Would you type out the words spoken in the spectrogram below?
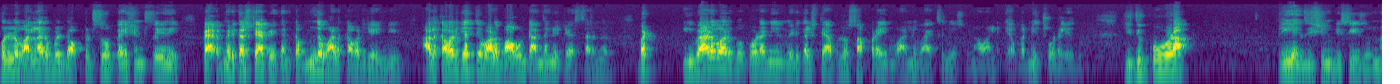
ఫుల్ వల్నరబుల్ డాక్టర్స్ పేషెంట్స్ ఇది మెడికల్ స్టాఫే కనుక ముందు వాళ్ళు కవర్ చేయండి. వాళ్ళు కవర్ చేస్తే వాళ్ళు బాగుంటే అందరినీ చేస్తారన్నారు. బట్ ఈవేళ వరకు కూడా నేను మెడికల్ స్టాఫ్లో సఫర్ అయిన వాళ్ళని వ్యాక్సిన్ చేసుకున్న వాళ్ళని ఎవరిని చూడలేదు. ఇది కూడా ప్రీ ఎగ్జిస్టింగ్ డిసీజ్ ఉన్న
